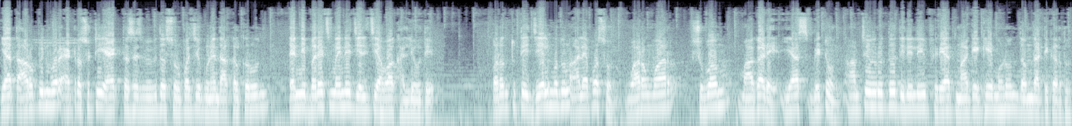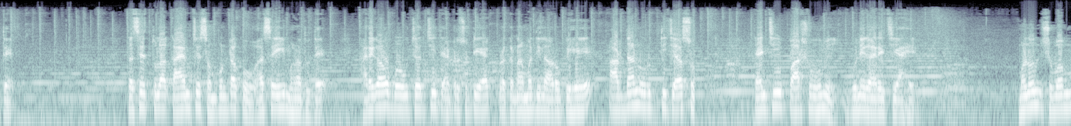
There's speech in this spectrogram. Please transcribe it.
यात आरोपींवर अॅट्रॉसिटी ऍक्ट तसेच विविध स्वरूपाचे गुन्हे दाखल करून त्यांनी बरेच महिने जेलची हवा खाल्ली होती. परंतु ते जेलमधून आल्यापासून वारंवार शुभम मागाडे यास भेटून आमच्या विरुद्ध दिलेली फिर्याद मागे घे म्हणून दमदाटी करत होते. तसेच तुला कायमचे संपून टाकू असेही म्हणत होते. हरेगाव बहुचर्चित अॅट्रॉसिटी ऍक्ट प्रकरणामधील आरोपी हे आडदान वृत्तीचे असून त्यांची पार्श्वभूमी गुन्हेगारीची आहे. म्हणून शुभम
